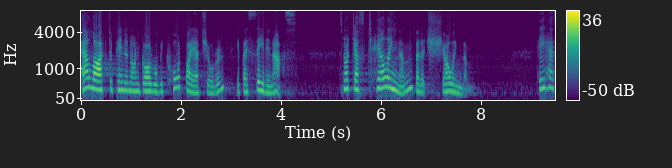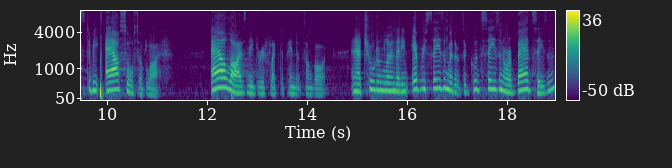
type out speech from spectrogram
Our life dependent on God will be caught by our children if they see it in us. It's not just telling them, but it's showing them. He has to be our source of life. Our lives need to reflect dependence on God. And our children learn that in every season, whether it's a good season or a bad season,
